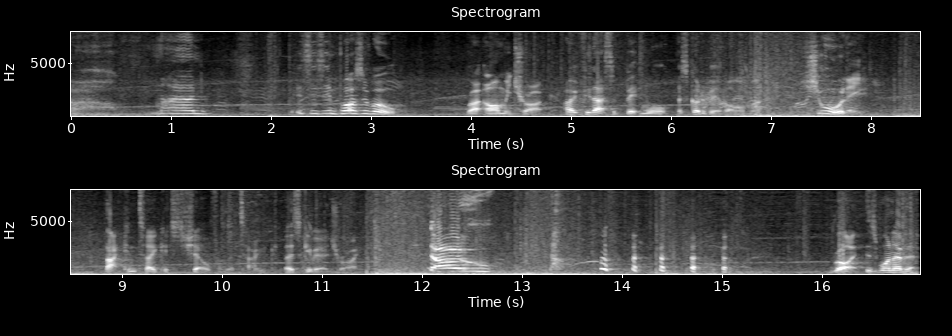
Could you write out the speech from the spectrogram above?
Oh man, this is impossible. Right, army truck. Hopefully that's a bit more. That's got a bit of armour. Surely that can take a shell from the tank. Let's give it a try. No! right, there's one over there.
